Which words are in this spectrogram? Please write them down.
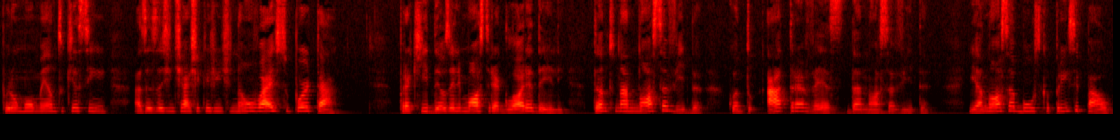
por um momento que assim, às vezes a gente acha que a gente não vai suportar, para que Deus ele mostre a glória dele, tanto na nossa vida quanto através da nossa vida. E a nossa busca principal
